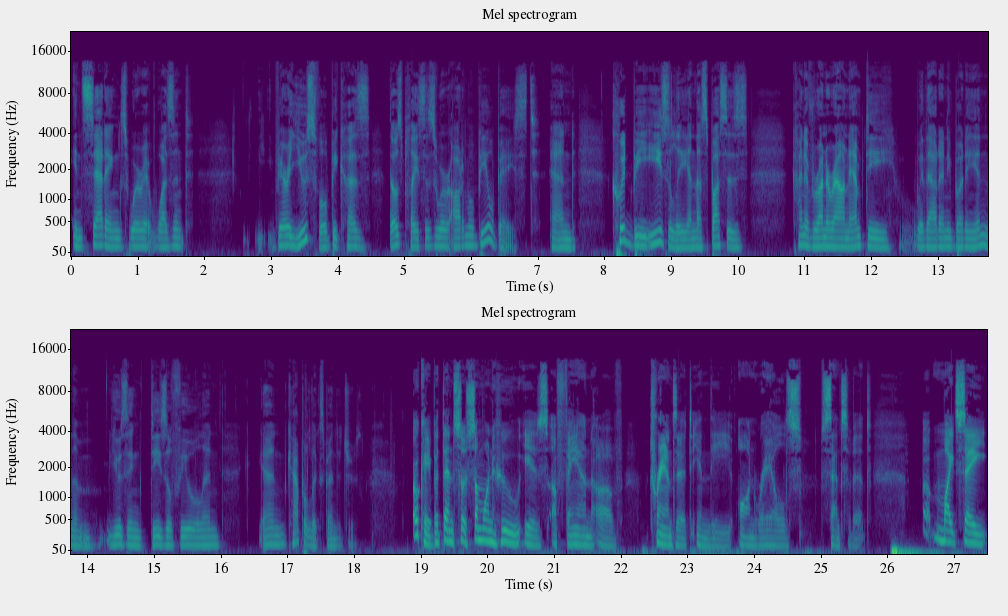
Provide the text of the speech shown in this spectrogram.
in settings where it wasn't very useful because those places were automobile based and could be easily, and thus buses kind of run around empty without anybody in them using diesel fuel and and capital expenditures. Okay, but then so someone who is a fan of transit in the on rails sense of it uh, might say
